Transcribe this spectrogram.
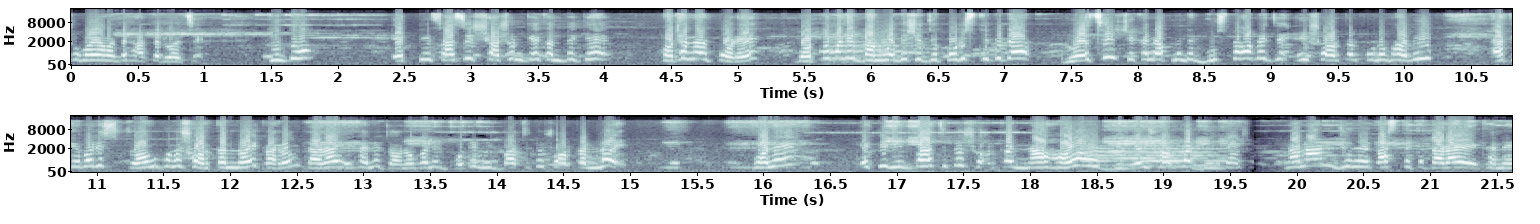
সময় আমাদের হাতে রয়েছে। কিন্তু একটি ফ্যাসিস্ট শাসনকে এখান থেকে হটানোর পরে বর্তমানে বাংলাদেশের যে পরিস্থিতিটা রয়েছে, সেখানে আপনাদের বুঝতে হবে যে এই সরকার কোনোভাবেই একেবারে স্ট্রং কোনো সরকার নয়, কারণ তারা এখানে জনগণের ভোটে নির্বাচিত সরকার নয়। ফলে একটি নির্বাচিত সরকার না হওয়া অব্দি এই সরকার দুর্বল। নানান জনের কাছ থেকে তারা এখানে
